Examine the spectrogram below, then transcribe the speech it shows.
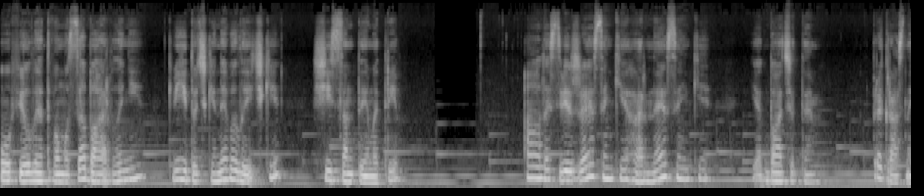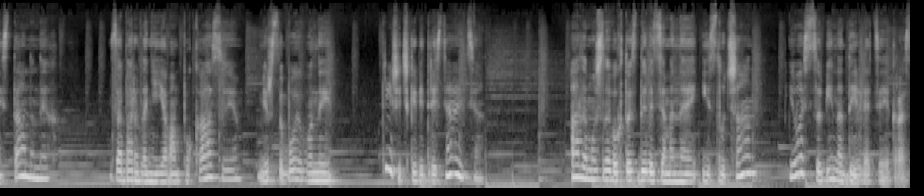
У фіолетовому забарвленні квіточки невеличкі, 6 см. Але свіжесенькі, гарнесенькі, як бачите, прекрасний стан у них. Забарвлення я вам показую, між собою вони трішечки відрізняються. Але, можливо, хтось дивиться мене із лучан і ось собі надивляться якраз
